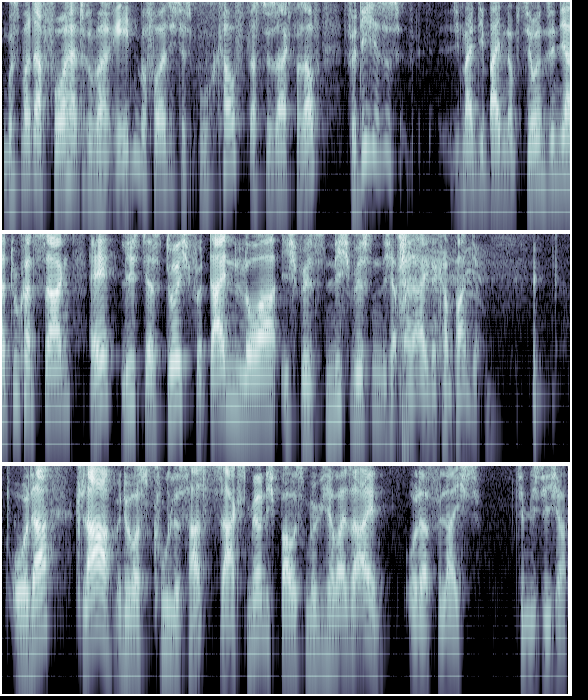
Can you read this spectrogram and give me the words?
Muss man da vorher drüber reden, bevor er sich das Buch kauft, dass du sagst, pass auf, für dich ist es, ich meine, die beiden Optionen sind ja, du kannst sagen, hey, lies dir das durch für deinen Lore, ich will es nicht wissen, ich habe meine eigene Kampagne. Oder, klar, wenn du was Cooles hast, sag's mir und ich baue es möglicherweise ein. Oder vielleicht ziemlich sicher.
